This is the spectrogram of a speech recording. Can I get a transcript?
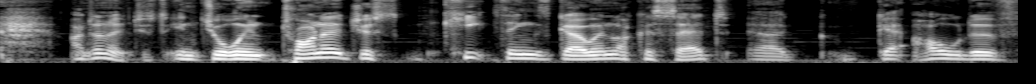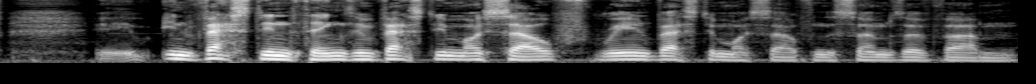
I don't know. Just enjoying, trying to just keep things going. Like I said, uh, get hold of, invest in things, invest in myself, reinvest in myself in the terms of, um,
